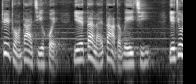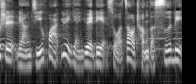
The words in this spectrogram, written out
这种大机会也带来大的危机。也就是两极化越演越烈所造成的撕裂，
